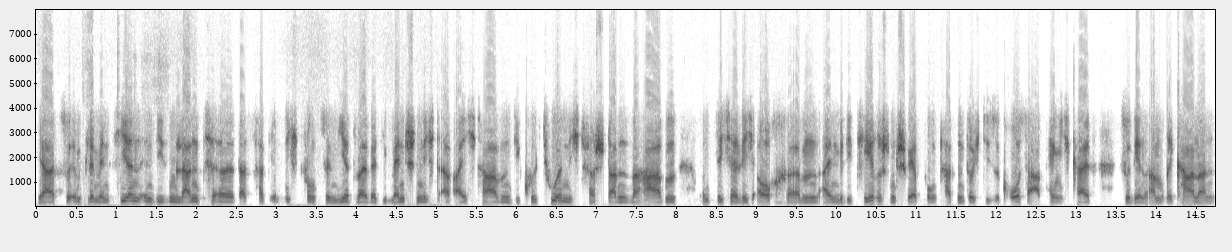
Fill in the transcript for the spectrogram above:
ja, zu implementieren in diesem Land, äh, das hat eben nicht funktioniert, weil wir die Menschen nicht erreicht haben, die Kultur nicht verstanden haben und sicherlich auch ähm, einen militärischen Schwerpunkt hatten durch diese große Abhängigkeit zu den Amerikanern.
